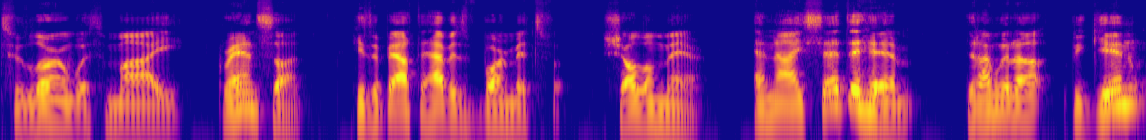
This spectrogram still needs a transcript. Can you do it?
to learn with my grandson. He's about to have his bar mitzvah, Shalom Meir. And I said to him that I'm going to begin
